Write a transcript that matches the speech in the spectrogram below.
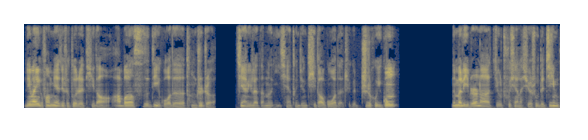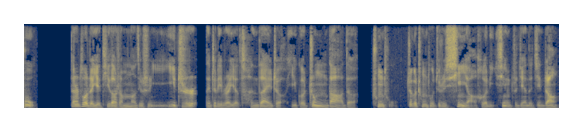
另外一个方面就是作者提到阿波斯帝国的统治者建立了咱们以前曾经提到过的这个智慧宫，那么里边呢就出现了学术的进步，但是作者也提到什么呢？就是一直在这里边也存在着一个重大的冲突，这个冲突就是信仰和理性之间的紧张，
